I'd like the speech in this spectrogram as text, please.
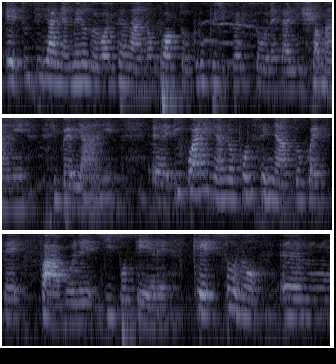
E tutti gli anni, almeno due volte all'anno, porto gruppi di persone dagli sciamani siberiani eh, i quali mi hanno consegnato queste favole di potere che sono ehm,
